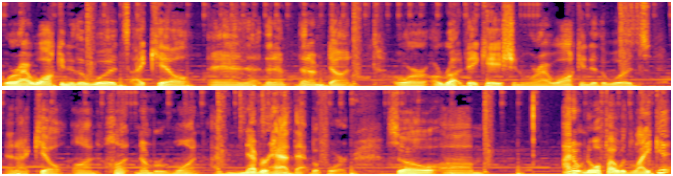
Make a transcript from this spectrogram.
where I walk into the woods, I kill, and then I'm, then I'm done. Or a rut vacation where I walk into the woods and I kill on hunt number one. I've never had that before. So, um, I don't know if I would like it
